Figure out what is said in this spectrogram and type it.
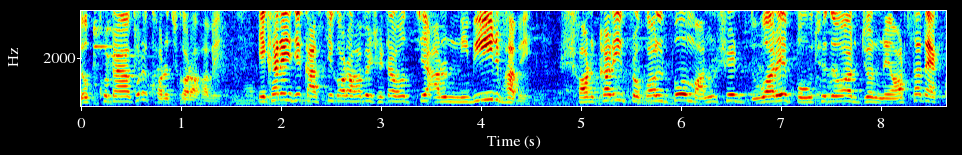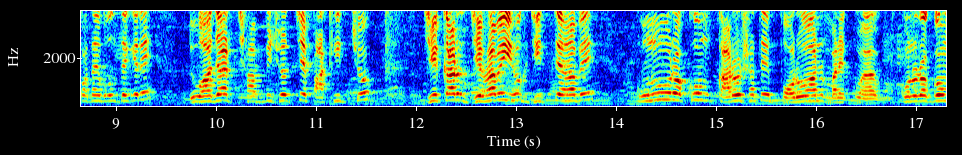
লক্ষ টাকা করে খরচ করা হবে। এখানে যে কাজটি করা হবে সেটা হচ্ছে আরও নিবিড়ভাবে সরকারি প্রকল্প মানুষের দুয়ারে পৌঁছে দেওয়ার জন্য। অর্থাৎ এক কথায় বলতে গেলে দু হচ্ছে পাখির চোখ। যে কারও যেভাবেই হোক জিততে হবে। কোনো রকম কারোর সাথে পরোয়ান মানে কোনো রকম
